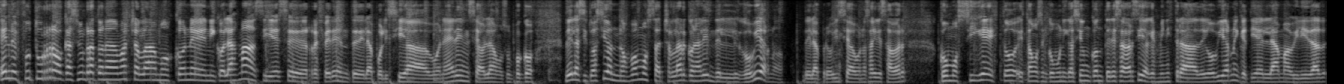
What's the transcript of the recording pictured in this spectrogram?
en Futurock. Hace un rato nada más charlábamos con eh, Nicolás Massi, ese referente de la policía bonaerense. Hablábamos un poco de la situación. Nos vamos a charlar con alguien del gobierno de la provincia de Buenos Aires a ver cómo sigue esto. Estamos en comunicación con Teresa García, que es ministra de Gobierno y que tiene la amabilidad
